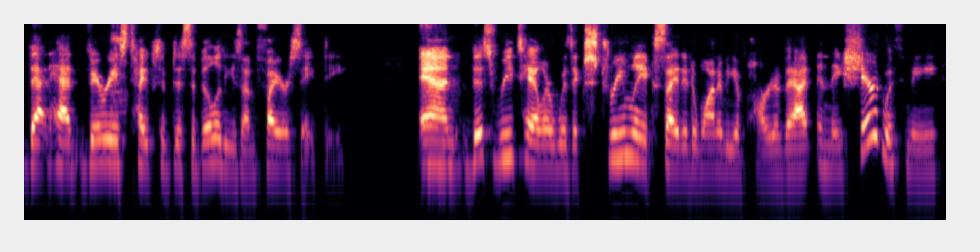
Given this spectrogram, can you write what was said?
that had various types of disabilities on fire safety. And mm-hmm. this retailer was extremely excited to want to be a part of that. And they shared with me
